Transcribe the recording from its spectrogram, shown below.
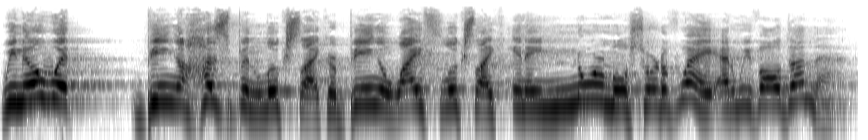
We know what being a husband looks like or being a wife looks like in a normal sort of way. And we've all done that.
